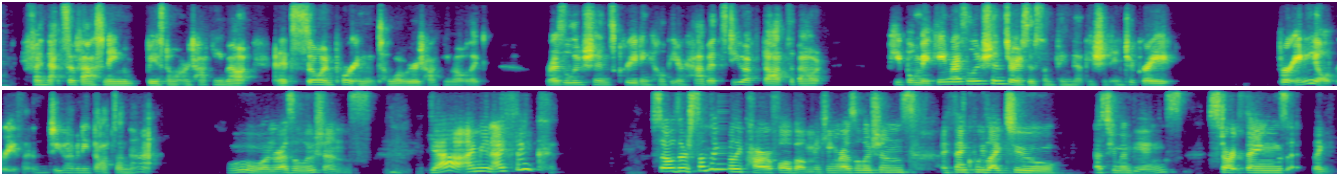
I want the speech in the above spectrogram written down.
I find that so fascinating based on what we're talking about. And it's so important to what we were talking about, like resolutions, creating healthier habits. Do you have thoughts about people making resolutions, or is this something that they should integrate for any old reason? Do you have any thoughts on that? Ooh, and resolutions. Yeah, I mean, I think so there's something really powerful about making resolutions. I think we like to, as human beings, start things like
